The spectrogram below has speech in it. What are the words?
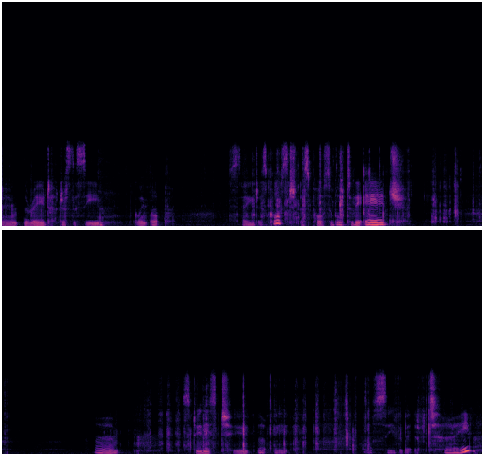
Um, the red, just the same, going up as close as possible to the edge. Um, let's do these two that way. We'll save a bit of time.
